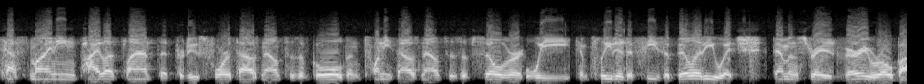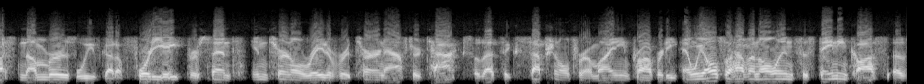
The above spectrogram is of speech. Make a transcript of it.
test mining pilot plant that produced 4,000 ounces of gold and 20,000 ounces of silver. We completed a feasibility which demonstrated very robust numbers numbers. We've got a 48% internal rate of return after tax, so that's exceptional for a mining property. And we also have an all-in sustaining cost of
